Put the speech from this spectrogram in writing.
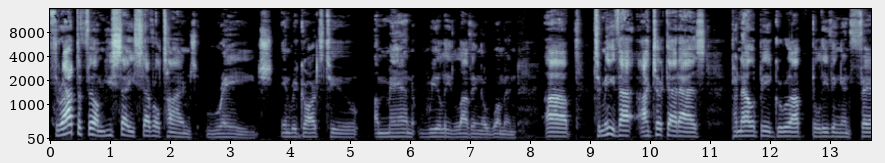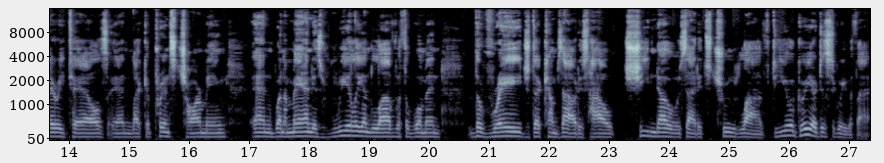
Throughout the film, you say several times rage in regards to a man really loving a woman. Uh, to me, that I took that as Penelope grew up believing in fairy tales and like a Prince Charming. And when a man is really in love with a woman, the rage that comes out is how she knows that it's true love. Do you agree or disagree with that?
